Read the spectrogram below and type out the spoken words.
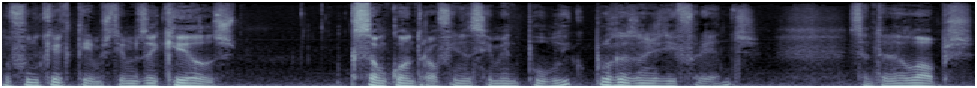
No fundo, o que é que temos? Temos aqueles que são contra o financiamento público, por razões diferentes. Santana Lopes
